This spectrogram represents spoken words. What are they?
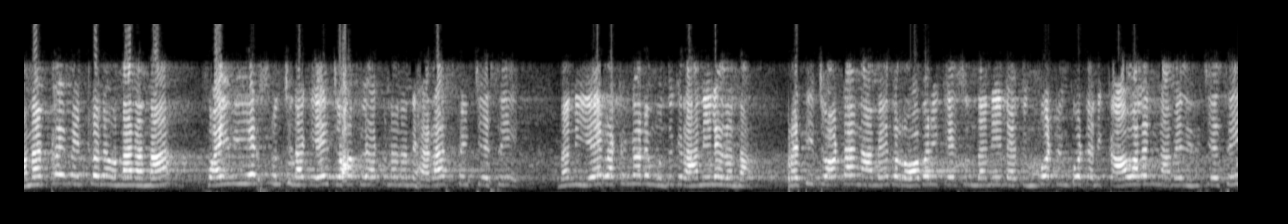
అన్ఎంప్లాయ్మెంట్లోనే ఉన్నానన్న. ఫైవ్ ఇయర్స్ నుంచి నాకు ఏ జాబ్ లేకుండా నన్ను హెరాస్మెంట్ చేసి నన్ను ఏ రకంగానే ముందుకు రానిలేదన్న. ప్రతి చోట నా మీద రోబరీ కేసు ఉందని లేకపోతే ఇంకోటి ఇంకోటి అని కావాలని నా మీద ఇది చేసి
